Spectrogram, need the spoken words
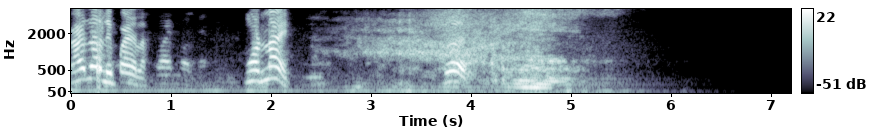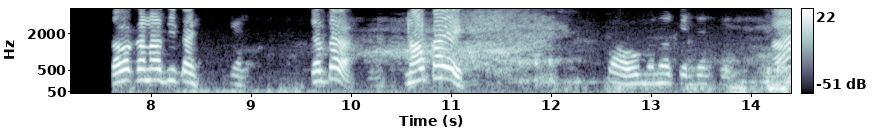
काय पायाला? वाट मोठा मोडलाय? बर. दवाखाना आधी काय? चलता का नाव काय? आहे पाहू मनोहर चंदन सोय हा?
